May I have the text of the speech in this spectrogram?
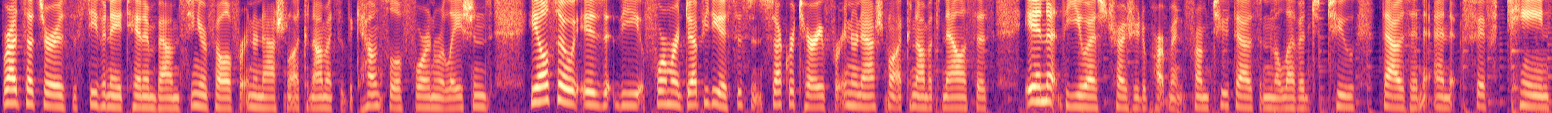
Brad Setser is the Stephen A. Tannenbaum Senior Fellow for International Economics at the Council of Foreign Relations. He also is the former Deputy Assistant Secretary for International Economic Analysis in the U.S. Treasury Department from 2011 to 2015.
